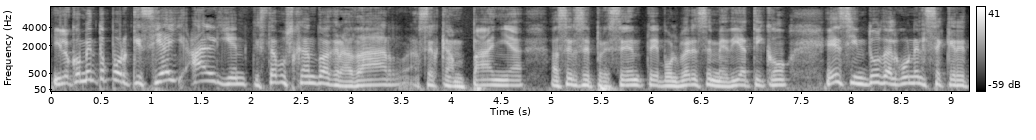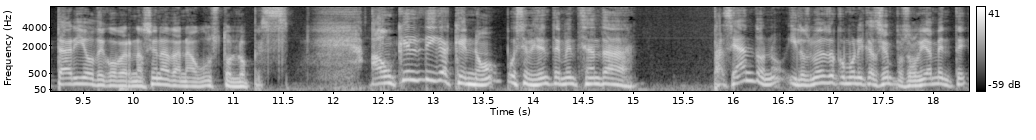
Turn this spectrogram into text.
Y lo comento porque si hay alguien que está buscando agradar, hacer campaña, hacerse presente, volverse mediático, es sin duda alguna el secretario de Gobernación Adán Augusto López. Aunque él diga que no, pues evidentemente se anda paseando, ¿no? Y los medios de comunicación, pues obviamente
